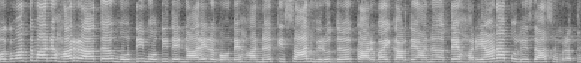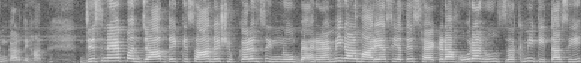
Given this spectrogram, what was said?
ਭਗਵੰਤ ਮਾਨ ਹਰ ਰਾਤ ਮੋਦੀ ਮੋਦੀ ਦੇ ਨਾਰੇ ਲਗਾਉਂਦੇ ਹਨ, ਕਿਸਾਨ ਵਿਰੁੱਧ ਕਾਰਵਾਈ ਕਰਦੇ ਹਨ ਅਤੇ ਹਰਿਆਣਾ ਪੁਲਿਸ ਦਾ ਸਮਰਥਨ ਕਰਦੇ ਹਨ। ਜਿਸ ਨੇ ਪੰਜਾਬ ਦੇ ਕਿਸਾਨ ਸ਼ੁਭਕਰਨ ਸਿੰਘ ਨੂੰ ਬਹਿਰਹਿਮੀ ਨਾਲ ਮਾਰਿਆ ਸੀ ਅਤੇ ਸੈਂਕੜਾ ਹੋਰਾਂ ਨੂੰ ਜ਼ਖਮੀ ਕੀਤਾ ਸੀ,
